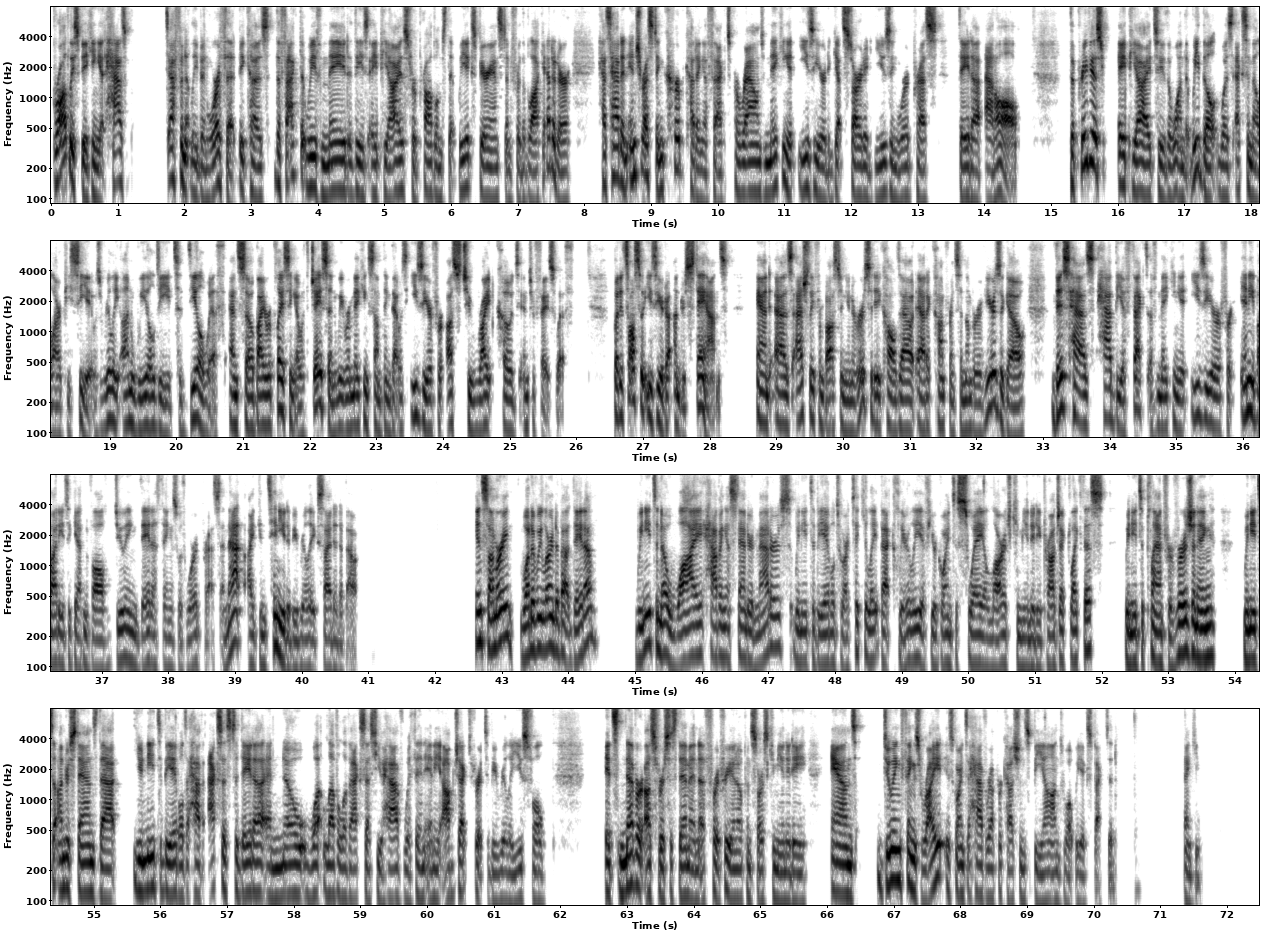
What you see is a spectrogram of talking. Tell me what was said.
broadly speaking, it has definitely been worth it because the fact that we've made these APIs for problems that we experienced and for the block editor has had an interesting curb cutting effect around making it easier to get started using WordPress data at all. The previous API to the one that we built was XML RPC. It was really unwieldy to deal with. And so by replacing it with JSON, we were making something that was easier for us to write code to interface with. But it's also easier to understand. And as Ashley from Boston University called out at a conference a number of years ago, this has had the effect of making it easier for anybody to get involved doing data things with WordPress. And that I continue to be really excited about. In summary, what have we learned about data? We need to know why having a standard matters. We need to be able to articulate that clearly if you're going to sway a large community project like this. We need to plan for versioning. We need to understand that you need to be able to have access to data and know what level of access you have within any object for it to be really useful. It's never us versus them in a free and open source community. And doing things right is going to have repercussions beyond what we expected. Thank you.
